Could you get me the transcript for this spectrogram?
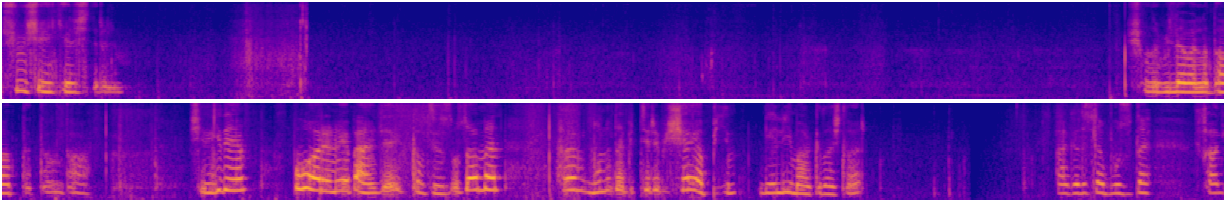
şu şeyi geliştirelim. Şunu bir level'e dağıttım tamam. Şimdi gidelim. Bu arenaya bence kapatıyoruz. O zaman ben hemen bunu da bitirip şey yapayım. Geleyim arkadaşlar. Arkadaşlar buzda şu an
